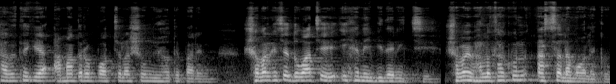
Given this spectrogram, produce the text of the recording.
সাথে থেকে আমাদেরও পথ চলার সঙ্গী হতে পারেন। সবার কাছে দোয়া চেয়ে এখানেই বিদায় নিচ্ছি। সবাই ভালো থাকুন, আসসালামু আলাইকুম।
